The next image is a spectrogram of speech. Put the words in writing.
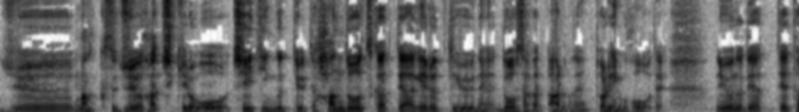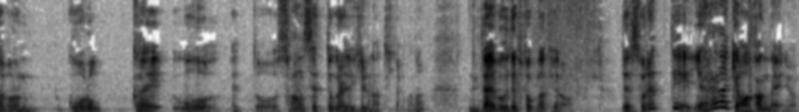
10マックス18キロをチーティングって言って反動を使ってあげるっていうね動作があるのねトレーニング方法で。いうのでやって多分56回を、えっと、3セットぐらいできるようになってきたのかな。でだいぶ腕太くなってきたの。でそれってやらなきゃ分かんないのよ。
